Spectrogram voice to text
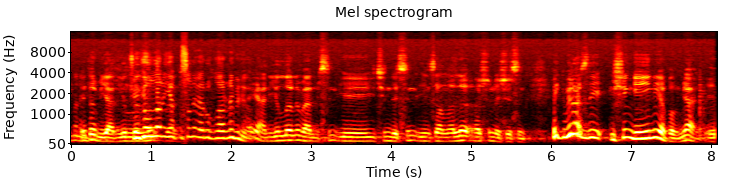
Bundan E tabii yani yıllarını... Çünkü onların yapısını ve ruhlarını biliyorum. Yani yıllarını vermişsin, e, içindesin, insanlarla aşırı neşesin. Peki biraz da işin geyiğini yapalım. Yani e,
